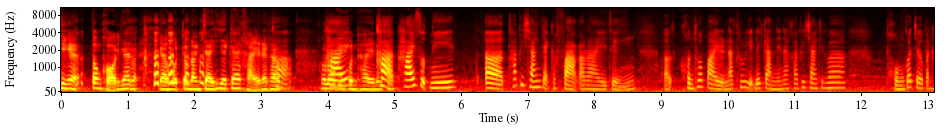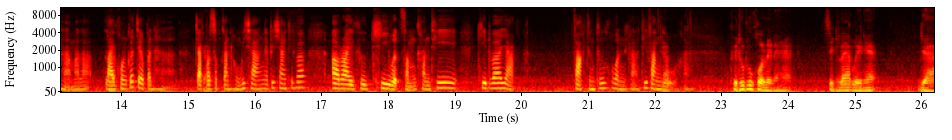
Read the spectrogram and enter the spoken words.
ริงๆอะต้องขออนุญาตว่าอย่าหมดกำลังใจที่จะแก้ไขนะครับ ค่ะ เพราะเราเป็นคนไทยนะค่ะครับ ท้ายสุดนี้เอ่อถ้าพี่ช้างอยากจะฝากอะไรถึงเอ่อคนทั่วไปหรือนักธุรกิจด้วยกันเนี่ยนะคะ พี่ช้างคิดว่าผมก็เจอปัญหามาละ หลายคนก็เจอปัญหาจากครับ ประสบการณ์ของพี่ช้างเนี่ยพี่ช้างคิดว่าอะไรคือคีย์เวิร์ดสำคัญที่คิดว่าอยาก ฝากถึงทุกคนค่ะ ที่ฟังอยู่ค่ะ คือทุกๆคนเลยนะฮะ สิ่งแรกเลยเนี่ย อย่า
